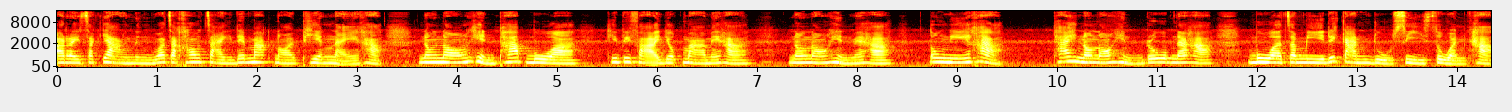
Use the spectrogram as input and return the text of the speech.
อะไรสักอย่างหนึ่งว่าจะเข้าใจได้มากน้อยเพียงไหนค่ะ น้องๆเห็นภาพบัวที่พี่ฟ้ายกมาไหมคะ น้องๆเห็นไหมคะ ตรงนี้ค่ะ ถ้าให้น้องๆเห็นรูปนะคะ บัวจะมีด้วยกันอยู่ 4 ส่วนค่ะ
